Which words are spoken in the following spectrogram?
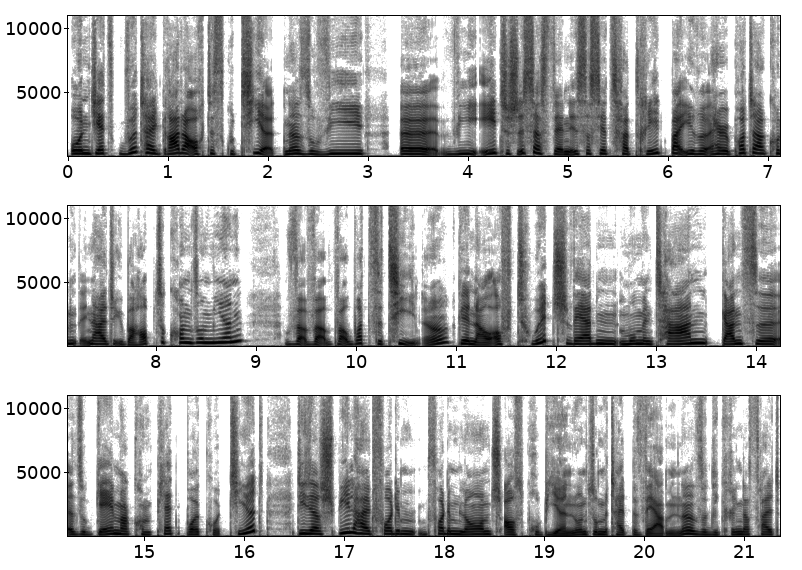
Und jetzt wird halt gerade auch diskutiert, ne, so wie äh, wie ethisch ist das denn? Ist das jetzt vertretbar, ihre Harry Potter-Inhalte überhaupt zu konsumieren? What's the tea, ne? Genau, auf Twitch werden momentan ganze, also Gamer komplett boykottiert, die das Spiel halt vor dem, vor dem Launch ausprobieren und somit halt bewerben, ne? Also die kriegen das halt,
